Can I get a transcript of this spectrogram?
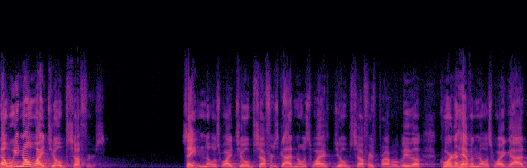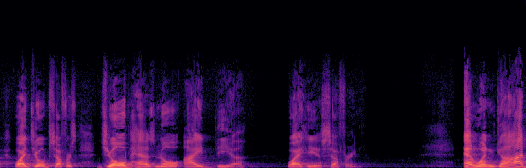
Now, we know why Job suffers. Satan knows why Job suffers. God knows why Job suffers. Probably the court of heaven knows why God, why Job suffers. Job has no idea why he is suffering. And when God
